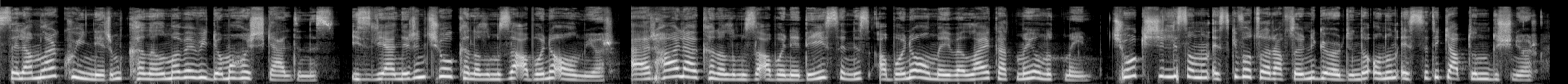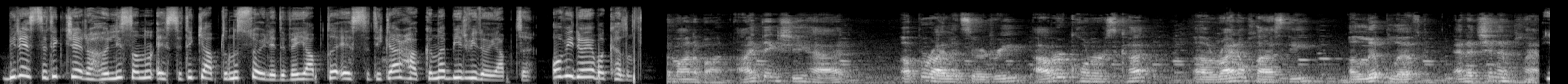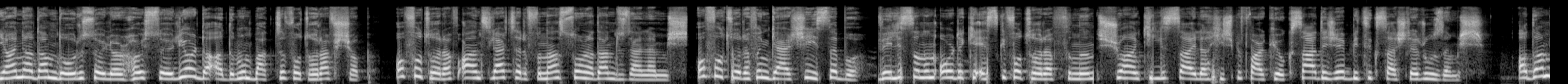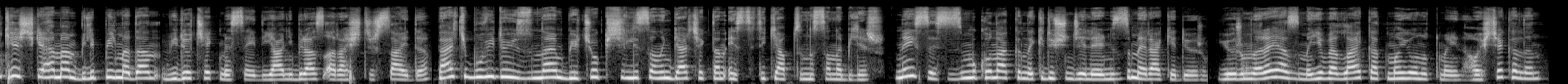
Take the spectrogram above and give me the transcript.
Selamlar Queenlerim, kanalıma ve videoma hoş geldiniz. İzleyenlerin çoğu kanalımıza abone olmuyor. Eğer hala kanalımıza abone değilseniz abone olmayı ve like atmayı unutmayın. Çoğu kişi Lisa'nın eski fotoğraflarını gördüğünde onun estetik yaptığını düşünüyor. Bir estetik cerrahı Lisa'nın estetik yaptığını söyledi ve yaptığı estetikler hakkında bir video yaptı. O videoya bakalım. Manaban. I think she had upper eyelid surgery, outer corners cut, a rhinoplasty, a lip lift, and a chin implant. Yani adam doğru söylüyor, hoş söylüyor da adamın baktığı fotoğraf şop. O fotoğraf antiler tarafından sonradan düzenlenmiş. O fotoğrafın gerçeği ise bu. Ve Lisa'nın oradaki eski fotoğrafının şu anki Lisa'yla hiçbir farkı yok. Sadece bir tık saçları uzamış. Adam keşke hemen bilip bilmeden video çekmeseydi. Yani biraz araştırsaydı. Belki bu video yüzünden birçok kişi Lisa'nın gerçekten estetik yaptığını sanabilir. Neyse sizin bu konu hakkındaki düşüncelerinizi merak ediyorum. Yorumlara yazmayı ve like atmayı unutmayın. Hoşçakalın.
